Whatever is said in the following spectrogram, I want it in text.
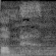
Amen.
